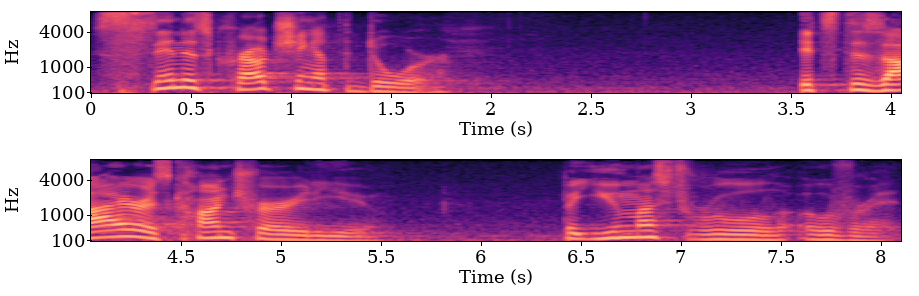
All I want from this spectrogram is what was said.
sin is crouching at the door. Its desire is contrary to you but you must rule over it.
